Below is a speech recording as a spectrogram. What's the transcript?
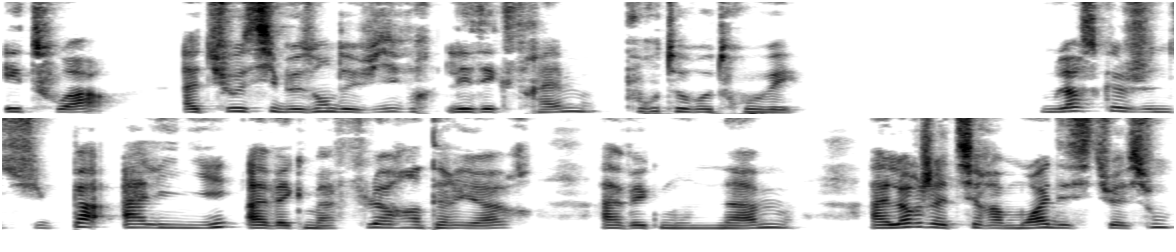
Et toi, as-tu aussi besoin de vivre les extrêmes pour te retrouver? Lorsque je ne suis pas alignée avec ma fleur intérieure, avec mon âme, alors j'attire à moi des situations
